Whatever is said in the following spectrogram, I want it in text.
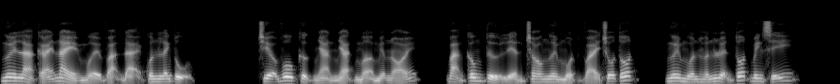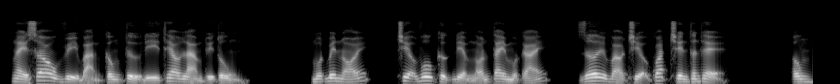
ngươi là cái này mười vạn đại quân lãnh tụ. Triệu vô cực nhàn nhạt mở miệng nói, bản công tử liền cho ngươi một vài chỗ tốt, ngươi muốn huấn luyện tốt binh sĩ, ngày sau vì bản công tử đi theo làm tùy tùng. Một bên nói, triệu vô cực điểm ngón tay một cái, rơi vào triệu quát trên thân thể. Ông!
